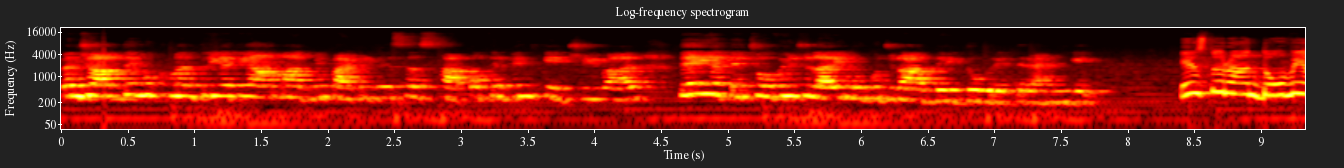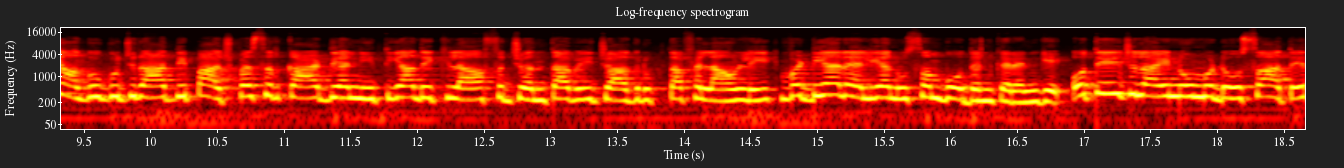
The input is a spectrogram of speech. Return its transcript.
ਪੰਜਾਬ ਦੇ ਮੁੱਖ ਮੰਤਰੀ ਅਤੇ ਆਮ ਆਦਮੀ ਪਾਰਟੀ ਦੇ ਸੰਸਥਾਪਕ ਅਰਵਿੰਦ ਕੇਜਰੀਵਾਲ 23 ਅਤੇ 24 ਜੁਲਾਈ ਨੂੰ ਗੁਜਰਾਤ ਦੇ ਦੌਰੇ ਤੇ ਰਹਿਣਗੇ। ਇਸ ਦੌਰਾਨ ਦੋਵੇਂ ਆਗੂ ਗੁਜਰਾਤ ਦੀ ਭਾਜਪਾ ਸਰਕਾਰ ਦੀਆਂ ਨੀਤੀਆਂ ਦੇ ਖਿਲਾਫ ਜਨਤਾ ਵਿੱਚ ਜਾਗਰੂਕਤਾ ਫੈਲਾਉਣ ਲਈ ਵੱਡੀਆਂ ਰੈਲੀਆਂ ਨੂੰ ਸੰਬੋਧਨ ਕਰਨਗੇ। ਉਹ 23 ਜੁਲਾਈ ਨੂੰ ਮਡੋਸਾ ਅਤੇ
